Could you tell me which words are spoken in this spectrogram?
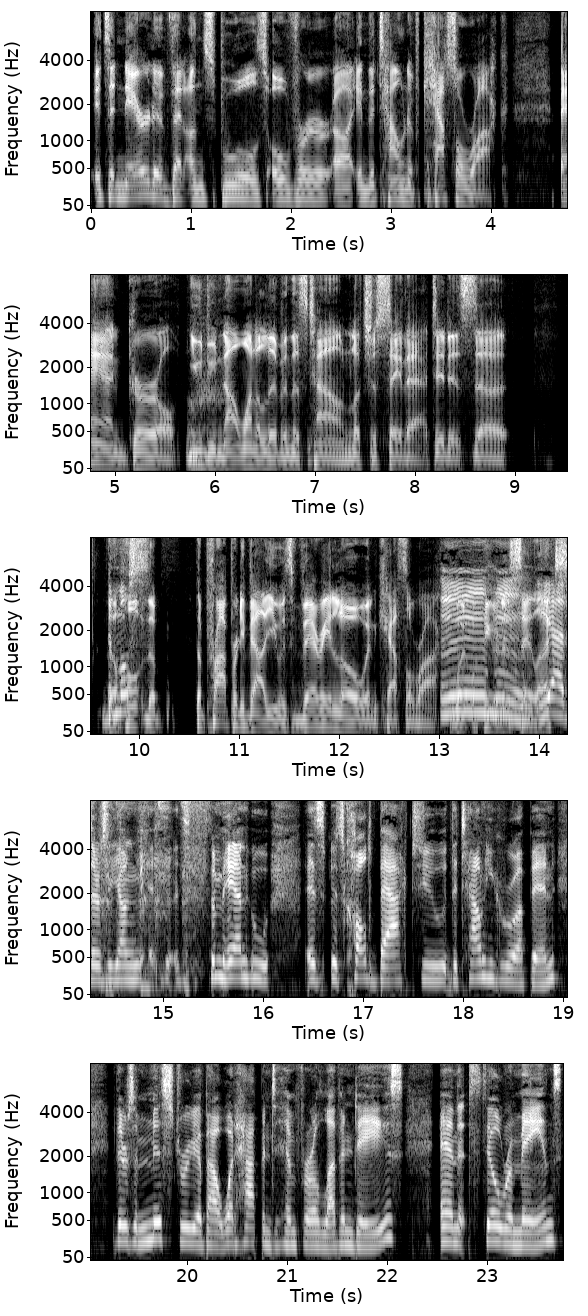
it's a narrative that unspools over uh, in the town of castle rock and girl you do not want to live in this town let's just say that it is uh, the The most- home, the the property value is very low in Castle Rock. What, are you going to say, Lex? Yeah, there's a young, the man who is, is called back to the town he grew up in. There's a mystery about what happened to him for 11 days, and it still remains.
